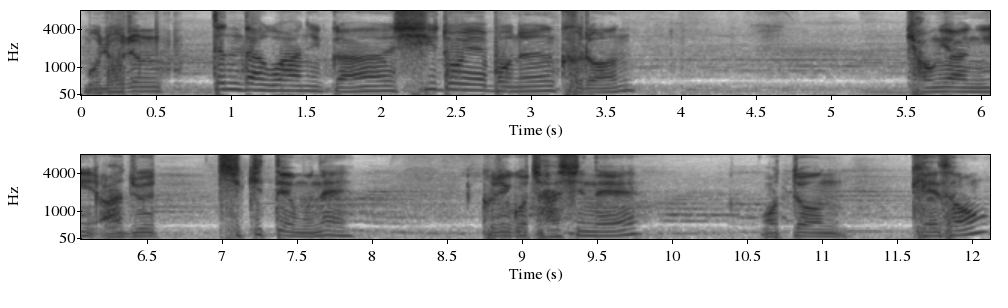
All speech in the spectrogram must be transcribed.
뭐 요즘 뜬다고 하니까 시도해보는 그런 경향이 아주 짙기 때문에 그리고 자신의 어떤 개성,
